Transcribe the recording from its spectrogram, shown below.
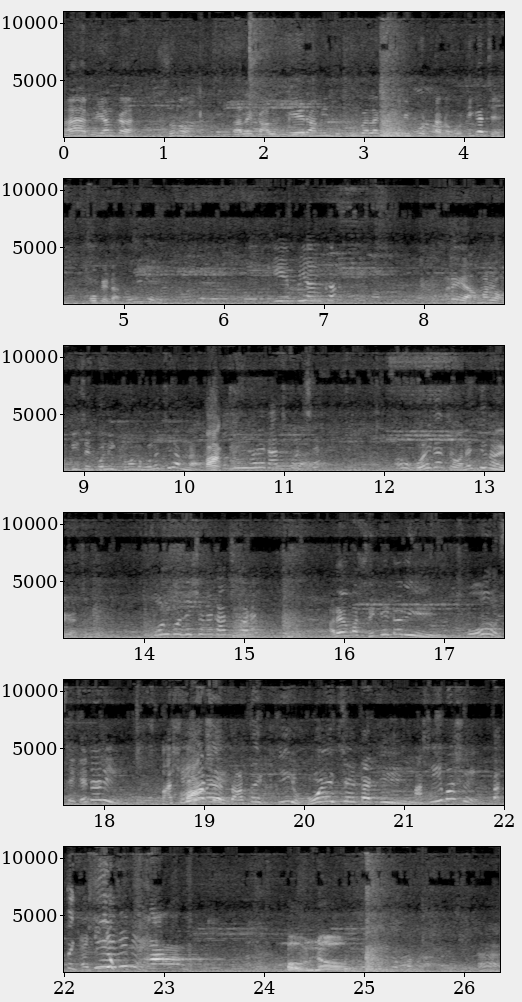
হ্যাঁ প্রিয়াঙ্কা। শোনো তাহলে কালকের আমি দুপুরবেলা কিছু রিপোর্টটা নেব ঠিক আছে? ওকে ডান কে প্রিয়াঙ্কা? আরে আমার অফিসে কলিগ তোমাকে বলেছিলাম না? কতদিন ধরে কাজ করছে? ও হয়ে গেছে অনেক দিন হয়ে গেছে। কোন পজিশনে কাজ করে? আরে আমার সেক্রেটারি ও সেক্রেটারি পাশেই আরে বসে। তাতে কি হয়েছে এটা কি? পাশেই বসে। তাতে কি ও নো হ্যাঁ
